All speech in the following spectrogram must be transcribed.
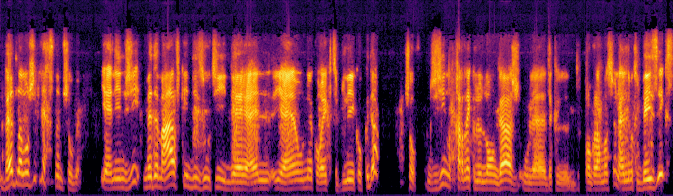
بهاد la logique اللي خصنا نمشيو بها. يعني نجي مادام عارف كاين des outils اللي يعاونك وغيكتب ليك وكذا شوف نجي نقريك le langage ولا داك ال programmation نعلمك ال basics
